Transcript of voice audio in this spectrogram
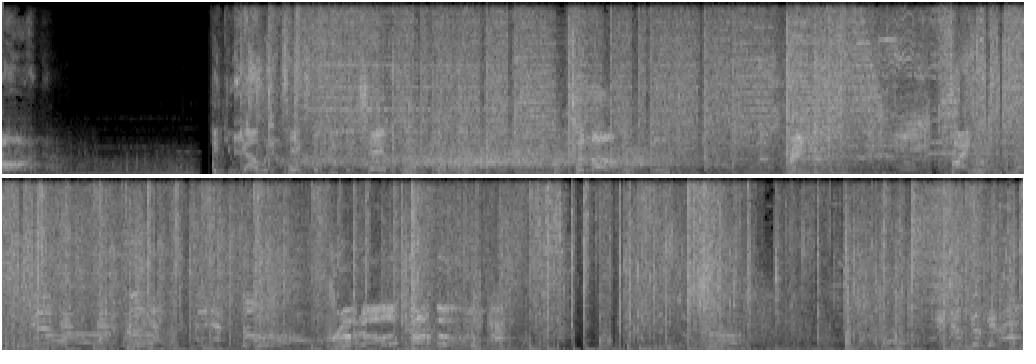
On! Think you got what it takes to beat the champ? Come on! Ready! Fight! Brutal combo! Combo breaker! Brutal combo!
